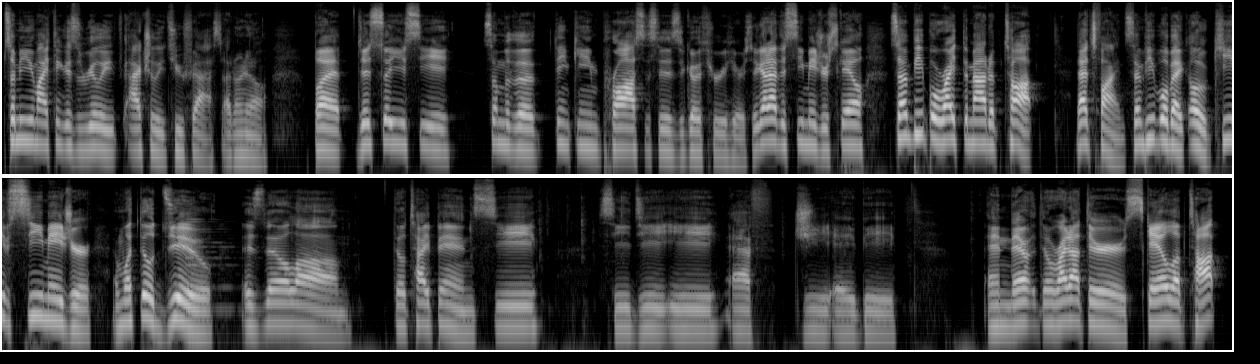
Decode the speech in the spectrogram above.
Some of you might think this is really actually too fast. I don't know. But just so you see some of the thinking processes to go through here. So you got to have the C major scale. Some people write them out up top. That's fine. Some people will be like, oh, key of C major. And what they'll do is they'll um they'll type in C C D E F G A B. And they'll they'll write out their scale up top.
